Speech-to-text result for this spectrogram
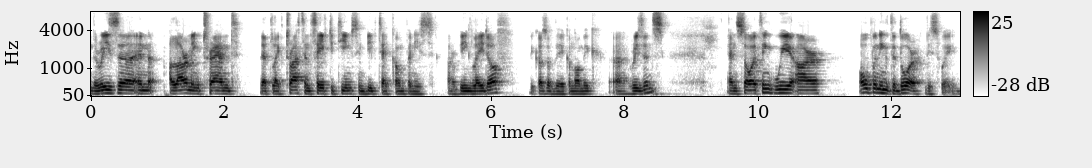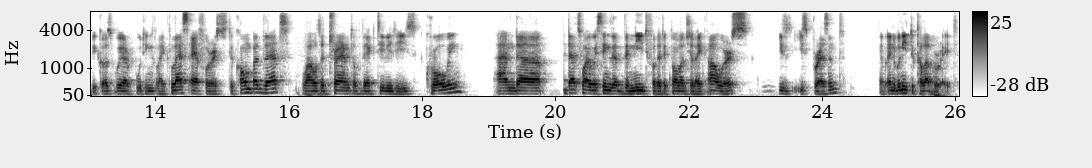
There is uh, an alarming trend that like trust and safety teams in big tech companies are being laid off because of the economic uh, reasons. And so I think we are opening the door this way because we are putting like less efforts to combat that while the trend of the activity is growing. And uh, that's why we think that the need for the technology like ours is, is present and we need to collaborate.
